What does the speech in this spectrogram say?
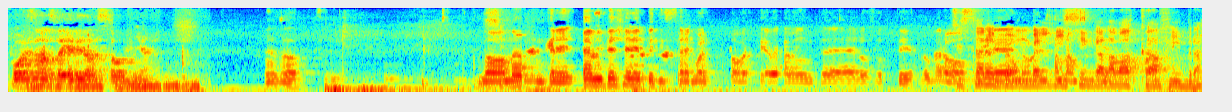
Poi sono svegliati dal sogno. Esatto. No, a me non interessa. Cioè, mi piacerebbe di stare qualcuno perché veramente lo sotterro. Però Ci sarebbe un bel dissing alla vacca fibra.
